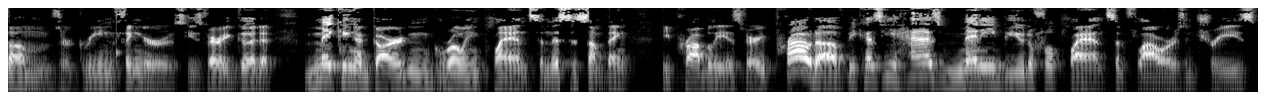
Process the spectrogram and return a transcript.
thumbs or green fingers. He's very good at making a garden, growing plants, and this is something he probably is very proud of because he has many beautiful plants and flowers and trees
